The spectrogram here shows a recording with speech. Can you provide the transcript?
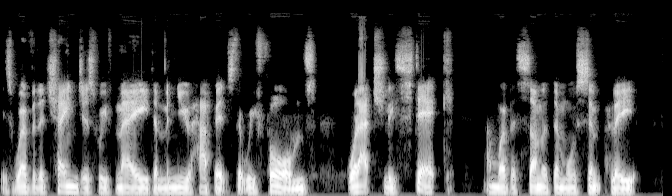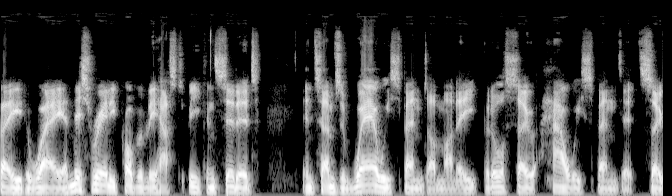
is whether the changes we've made and the new habits that we've formed will actually stick and whether some of them will simply fade away. And this really probably has to be considered in terms of where we spend our money, but also how we spend it. So,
